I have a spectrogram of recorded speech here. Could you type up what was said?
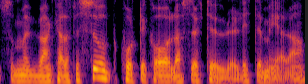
som man ibland kallar för subkortikala strukturer lite mera.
